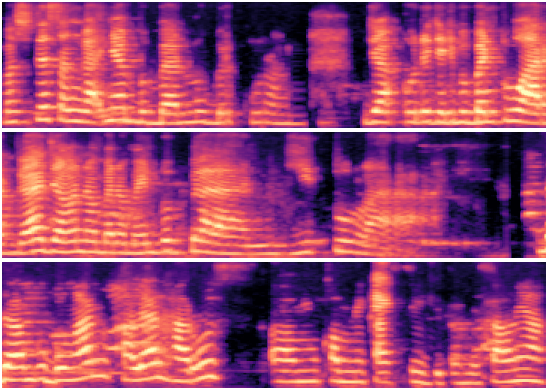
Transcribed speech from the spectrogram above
maksudnya seenggaknya beban lu berkurang. Ja, udah jadi beban keluarga jangan nambah-nambahin beban. Gitulah. Dalam hubungan kalian harus em, komunikasi gitu. Misalnya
